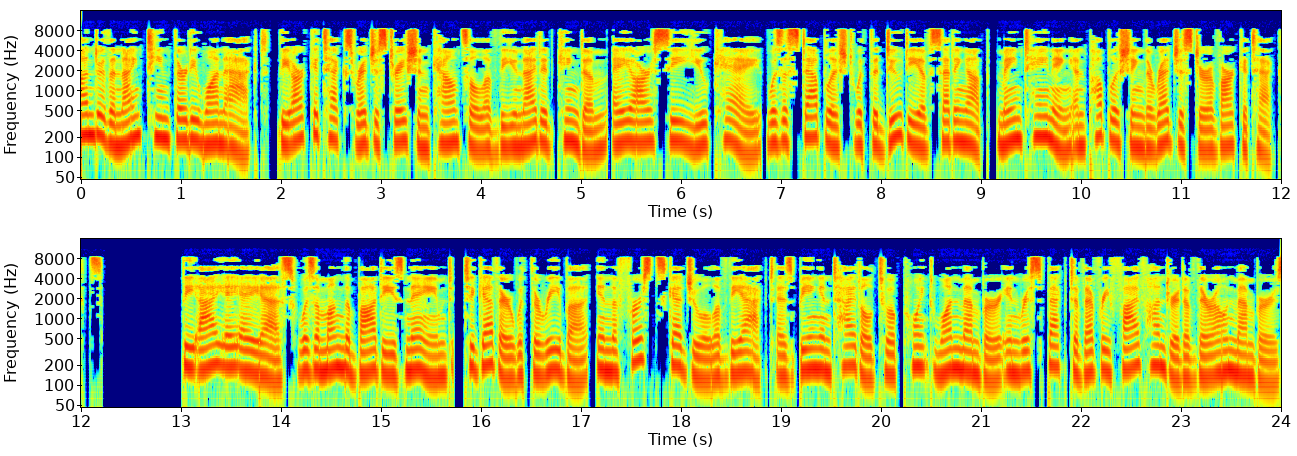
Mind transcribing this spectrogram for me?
Under the 1931 Act, the Architects Registration Council of the United Kingdom was established with the duty of setting up, maintaining and publishing the Register of Architects. The IAAS was among the bodies named, together with the RIBA, in the first schedule of the Act as being entitled to appoint one member in respect of every 500 of their own members.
